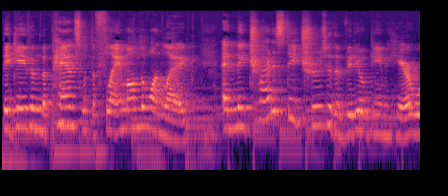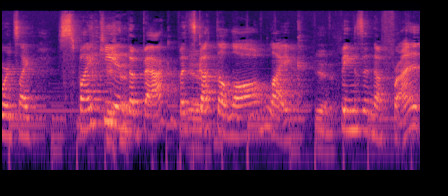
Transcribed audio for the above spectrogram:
They gave him the pants with the flame on the one leg, and they try to stay true to the video game hair where it's like spiky in the back, but it's got the long like Yeah. things in the front.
